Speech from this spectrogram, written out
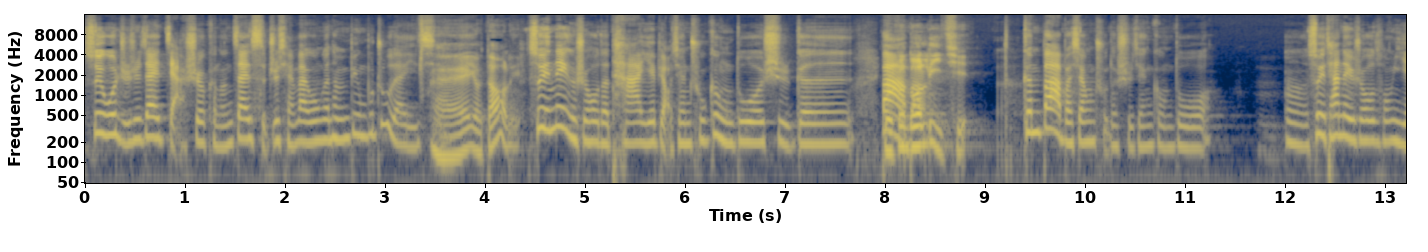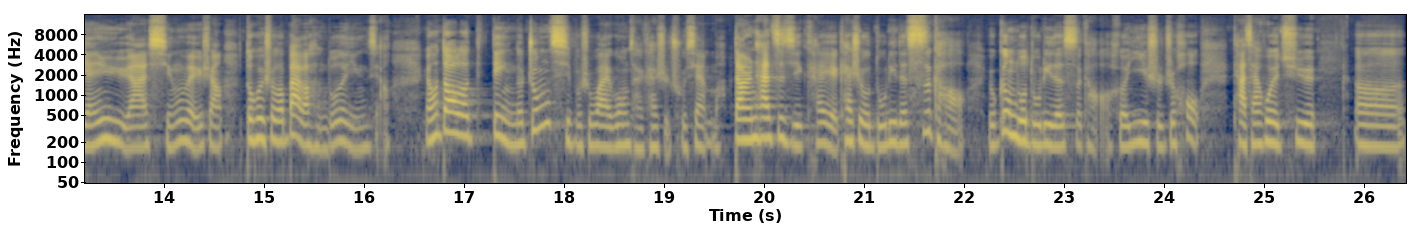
所以我只是在假设，可能在此之前，外公跟他们并不住在一起，哎，有道理，所以那个时候的他也表现出更多是跟爸爸有更多力气。跟爸爸相处的时间更多。嗯，所以他那时候从言语啊、行为上都会受到爸爸很多的影响。然后到了电影的中期，不是外公才开始出现嘛？当然他自己开也开始有独立的思考，有更多独立的思考和意识之后，他才会去呃，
